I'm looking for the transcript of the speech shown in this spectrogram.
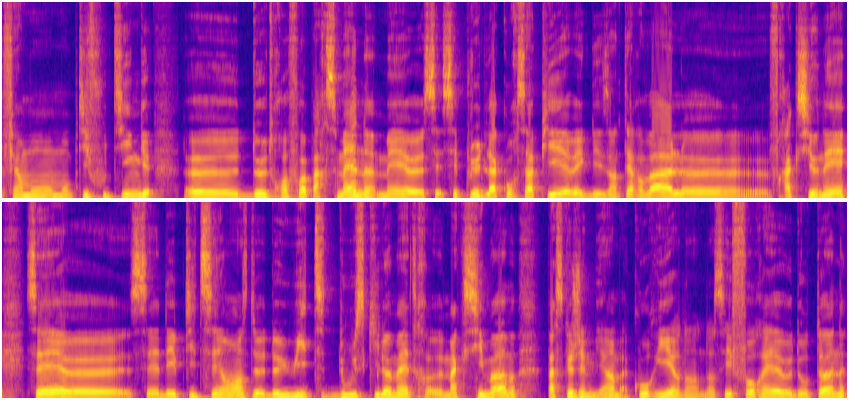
faire mon, petit footing euh, deux, trois fois par semaine, mais euh, c'est plus de la course à pied avec des intervalles euh, fractionnés, c'est des petites séances de, 8-12 km maximum, parce que j'aime bien bah, courir dans, ces forêts d'automne,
